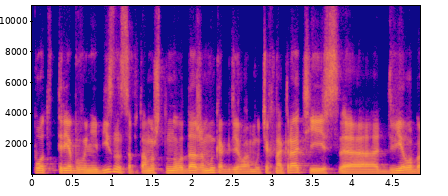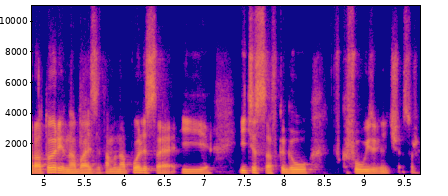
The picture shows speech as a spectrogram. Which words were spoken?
под требования бизнеса, потому что, ну, вот даже мы как делаем, у технократии есть э, две лаборатории на базе там Иннополиса и ИТИСа в КГУ, в КФУ, извините, сейчас уже,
